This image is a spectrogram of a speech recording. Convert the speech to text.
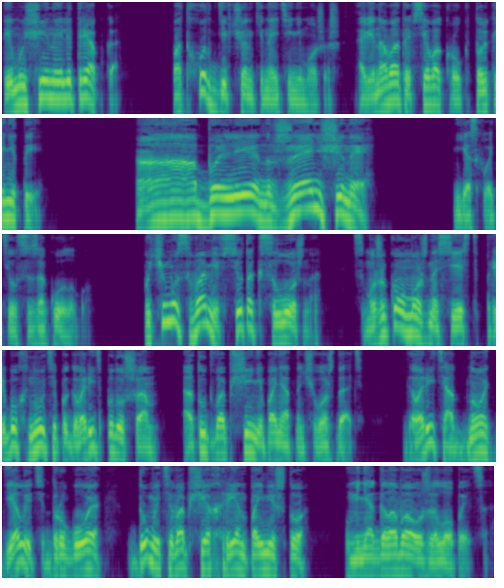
Ты мужчина или тряпка? Подход к девчонке найти не можешь, а виноваты все вокруг, только не ты». «А, блин, женщины!» Я схватился за голову. «Почему с вами все так сложно? С мужиком можно сесть, прибухнуть и поговорить по душам, а тут вообще непонятно, чего ждать. Говорите одно, делайте другое, думайте вообще хрен пойми что. У меня голова уже лопается».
